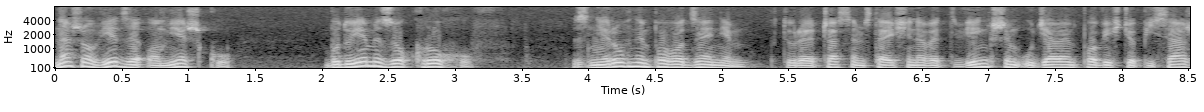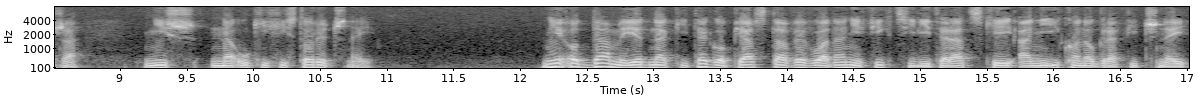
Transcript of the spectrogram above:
Naszą wiedzę o Mieszku budujemy z okruchów, z nierównym powodzeniem, które czasem staje się nawet większym udziałem powieściopisarza niż nauki historycznej. Nie oddamy jednak i tego piasta we władanie fikcji literackiej ani ikonograficznej,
